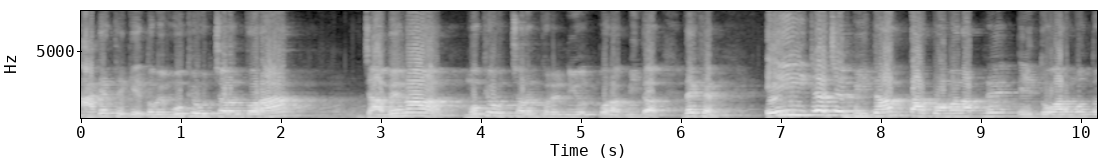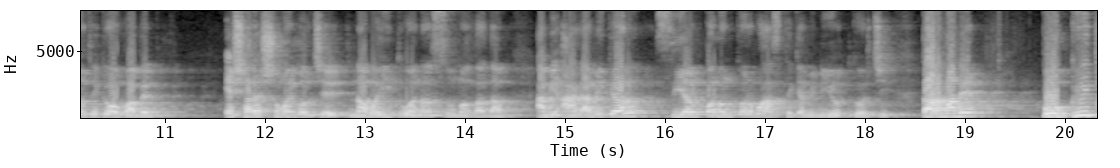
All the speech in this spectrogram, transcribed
আগে থেকে। তবে মুখে উচ্চারণ করা যাবে না। মুখে উচ্চারণ করে নিয়ত করা বিদাত। দেখেন এইটা যে বিদাত তার প্রমাণ আপনি এই দোয়ার মধ্য থেকেও পাবেন। এশারের সময় বলছে আমি আগামীকাল সিয়াম পালন করব, আজ থেকে আমি নিয়ত করছি। তার মানে প্রকৃত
